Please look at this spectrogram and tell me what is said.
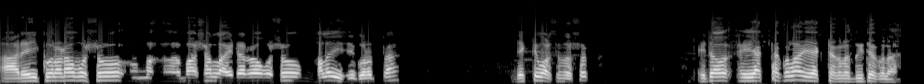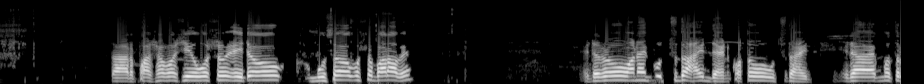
আর এই কলাটা অবশ্য মাসাল্লাহ এটার অবশ্য ভালোই হয়েছে গ্রোথটা দেখতে পাচ্ছেন দর্শক, এটাও এই একটা কলা, এই একটা কলা, দুইটা কলা। তার পাশাপাশি অবশ্য এটাও মুসা অবশ্য বাড়াবে। এটারও অনেক উচ্চতা হাইট দেখেন, কত উচ্চতা হাইট এটা একমাত্র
